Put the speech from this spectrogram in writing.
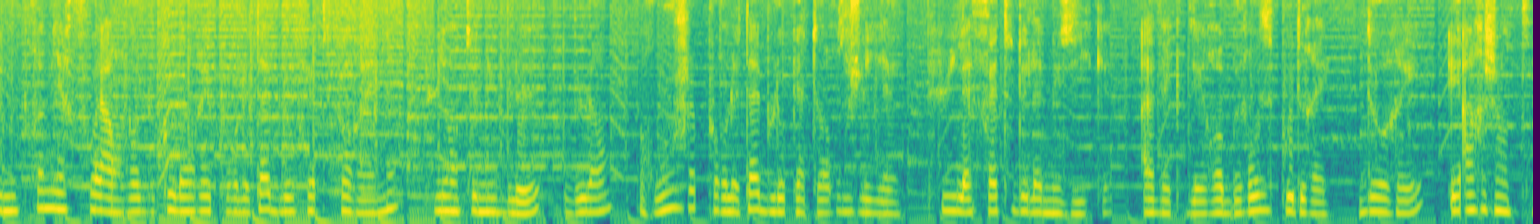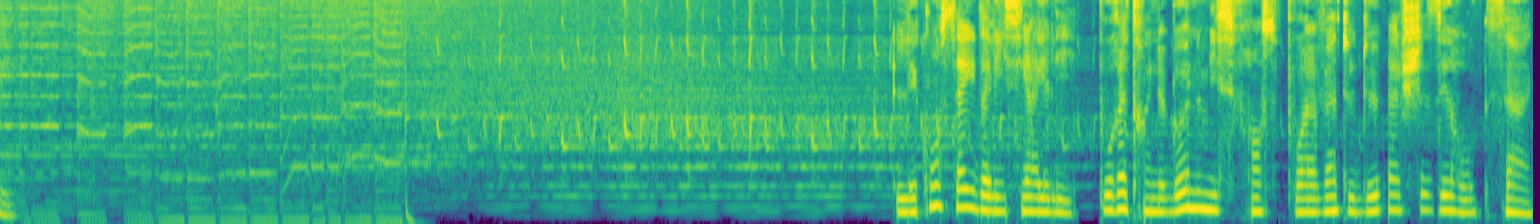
une première fois en robe colorée pour le tableau fête foraine, puis en tenue bleue, blanc, rouge pour le tableau 14 juillet, puis la fête de la musique, avec des robes roses poudrées, dorées et argentées. Les conseils d'Alicia Eli, pour être une bonne Miss France. 22 H05.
